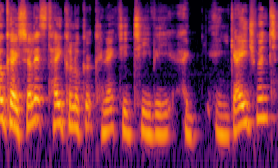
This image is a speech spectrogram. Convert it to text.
Okay, so let's take a look at connected TV engagement.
